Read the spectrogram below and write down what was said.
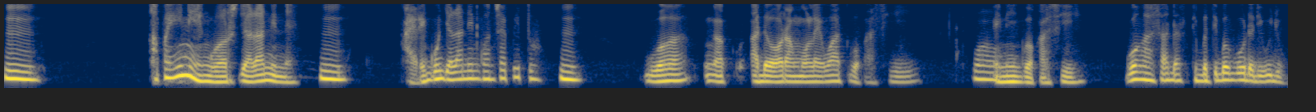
Hmm. Apa ini yang gue harus jalanin ya? Hmm. Akhirnya gue jalanin konsep itu. Hmm. Gue ada orang mau lewat gue kasih. Wow. Ini gue kasih. Gue gak sadar tiba-tiba gue udah di ujung.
